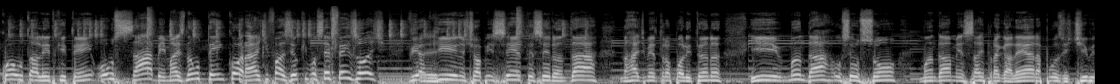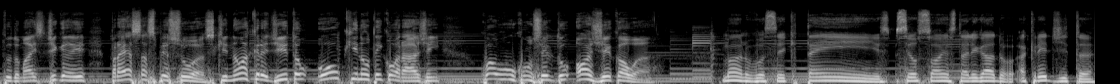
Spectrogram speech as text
qual o talento que tem, ou sabem, mas não têm coragem de fazer o que você fez hoje. Vir aqui no Shopping Center, terceiro andar, na Rádio Metropolitana e mandar o seu som, mandar uma mensagem pra galera, positiva e tudo mais. Diga aí para essas pessoas que não acreditam ou que não têm coragem, qual o conselho do OG Cauã? Mano, você que tem seus sonhos, tá ligado? Acredita.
